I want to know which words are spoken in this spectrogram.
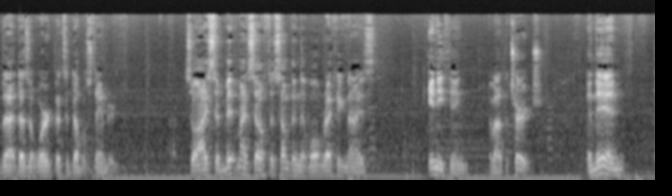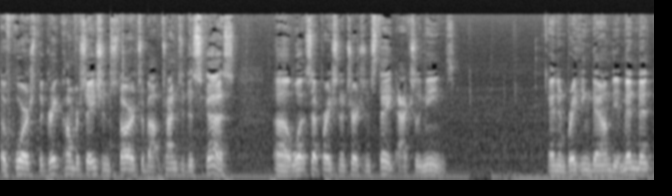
that doesn't work. That's a double standard. So I submit myself to something that won't recognize anything about the church. And then, of course, the great conversation starts about trying to discuss uh, what separation of church and state actually means. And in breaking down the amendment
